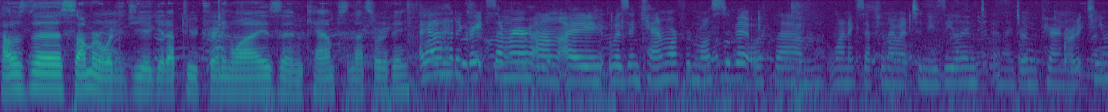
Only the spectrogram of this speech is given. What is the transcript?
How's the summer? What did you get up to training wise and camps and that sort of thing? I had a great summer. Um, I was in Canmore for most of it, with um, one exception. I went to New Zealand and I joined the Paranordic team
